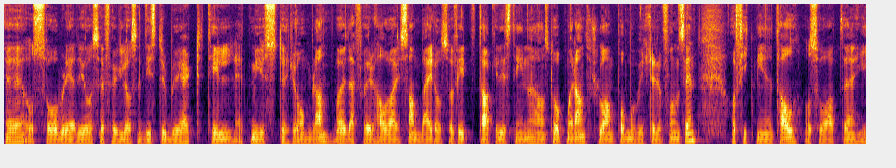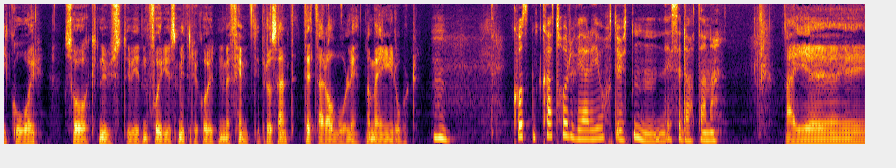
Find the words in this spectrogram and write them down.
Eh, og så ble det jo selvfølgelig også distribuert til et mye større omland. Det var jo derfor Halvard Sandberg også fikk tak i disse tingene. Han sto opp morgenen, slo han på mobiltelefonen sin og fikk mine tall, og så at eh, i går så knuste vi den forrige smitterekorden med 50% Dette er alvorlig når meldinger går bort. Mm. Hva, hva tror du vi hadde gjort uten disse dataene? Nei, eh,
